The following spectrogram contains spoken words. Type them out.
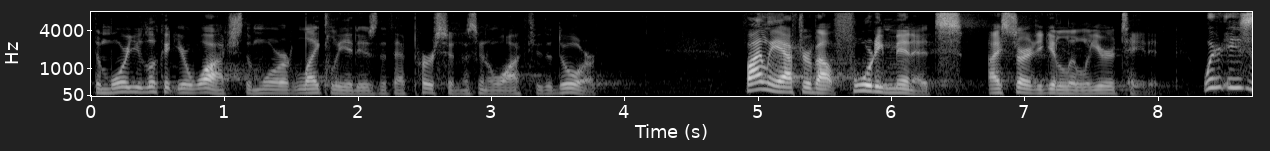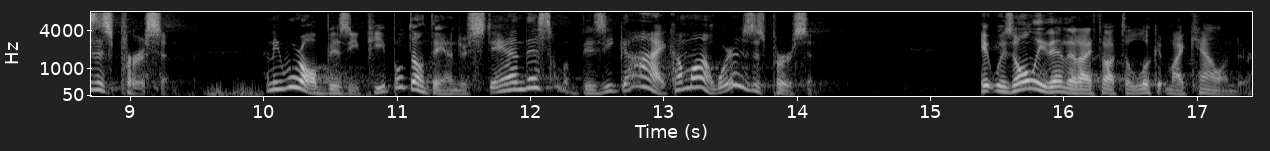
the more you look at your watch, the more likely it is that that person is going to walk through the door. Finally, after about 40 minutes, I started to get a little irritated. Where is this person? I mean, we're all busy people. Don't they understand this? I'm a busy guy. Come on, where is this person? It was only then that I thought to look at my calendar.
